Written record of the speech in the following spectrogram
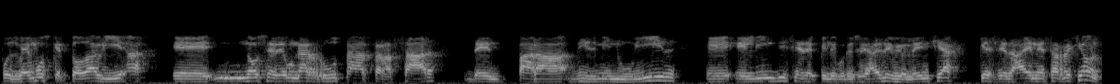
pues vemos que todavía no se ve una ruta a trazar de, para disminuir eh, el índice de peligrosidad y de violencia que se da en esa región.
